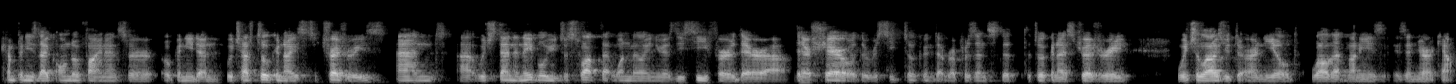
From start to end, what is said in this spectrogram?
companies like Ondo Finance or OpenEden, which have tokenized treasuries and uh, which then enable you to swap that 1 million USDC for their uh, their share or the receipt token that represents the, the tokenized treasury which allows you to earn yield while that money is, is in your account.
